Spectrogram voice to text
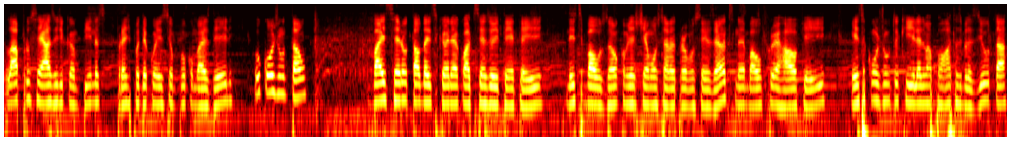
lá pro Ceasa de Campinas, pra gente poder conhecer um pouco mais dele. O conjuntão vai ser o tal da Scania 480 aí, nesse baúzão, como já tinha mostrado pra vocês antes, né, baú Ralph aí. Esse conjunto aqui ele é do mapa Rotas Brasil, tá?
